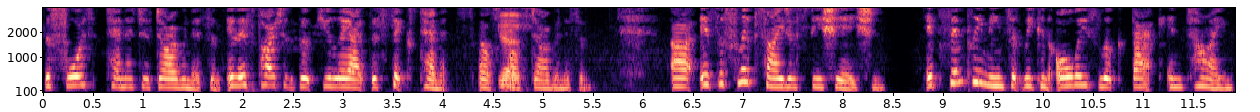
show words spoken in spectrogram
the fourth tenet of Darwinism, in this part of the book you lay out the six tenets of, yes. of Darwinism, uh, is the flip side of speciation. It simply means that we can always look back in time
